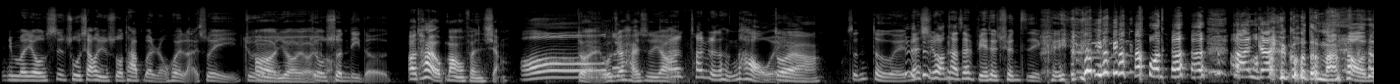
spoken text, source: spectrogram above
你们有释出消息说他本人会来，所以就有有有就顺利的哦。他有帮我分享哦。对，我觉得还是要他他人很好哎。对啊，真的哎。那希望他在别的圈子也可以 过得，他应该过得蛮好的。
